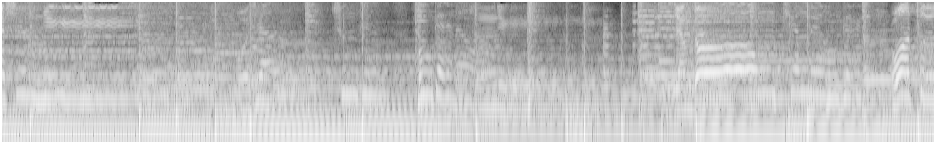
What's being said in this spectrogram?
也是你。我将春天付给了你，将冬天留给我自己。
